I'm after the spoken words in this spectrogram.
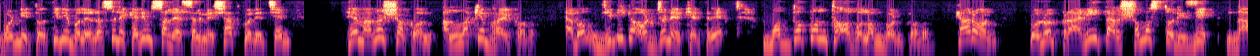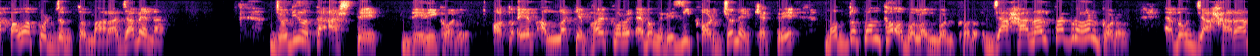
বর্ণিত, তিনি বলেন করিম ইরশাদ করেছেন, হে মানুষ সকল, আল্লাহকে ভয় করো এবং জীবিকা অর্জনের ক্ষেত্রে মধ্যপন্থা অবলম্বন করো। কারণ কোন প্রাণী তার সমস্ত রিজিক না পাওয়া পর্যন্ত মারা যাবে না। যদিও তা আসতে দেরি করে, অতএব আল্লাহকে ভয় করো এবং রিজিক অর্জনের ক্ষেত্রে মধ্যপন্থা অবলম্বন করো, যা হালাল তা গ্রহণ করো এবং যা হারাম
